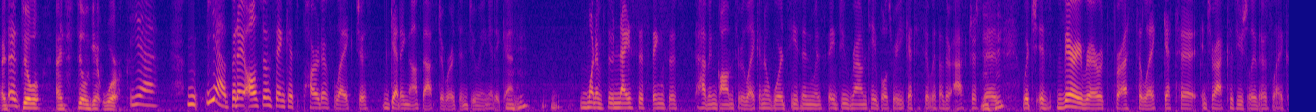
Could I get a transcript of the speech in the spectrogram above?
and That's- still and still get work. Yeah. Yeah, but I also think it's part of like just getting up afterwards and doing it again. One of the nicest things of having gone through like an award season was they do roundtables where you get to sit with other actresses, mm-hmm. which is very rare for us to like get to interact because usually there's like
